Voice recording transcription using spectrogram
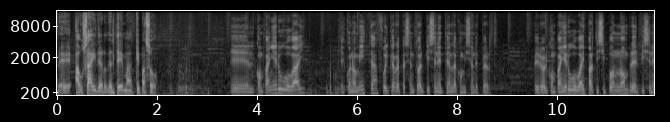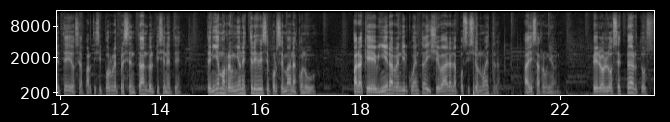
eh, outsider del tema? ¿Qué pasó? El compañero Hugo Bay, economista, fue el que representó al PCNT en la comisión de expertos. Pero el compañero Hugo Bay participó en nombre del PCNT, o sea, participó representando al PCNT. Teníamos reuniones tres veces por semana con Hugo, para que viniera a rendir cuenta y llevara la posición nuestra a esas reuniones. Pero los expertos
